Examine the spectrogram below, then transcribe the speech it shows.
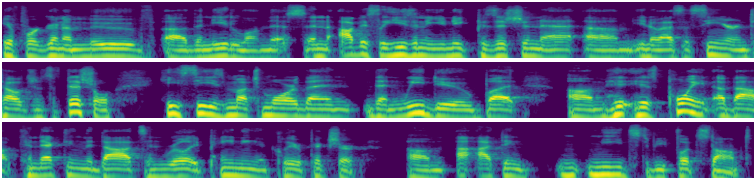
if we're going to move uh, the needle on this. And obviously, he's in a unique position at, um, you know, as a senior intelligence official, he sees much more than than we do. But um, his, his, point about connecting the dots and really painting a clear picture, um, I, I, think needs to be foot stomped.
